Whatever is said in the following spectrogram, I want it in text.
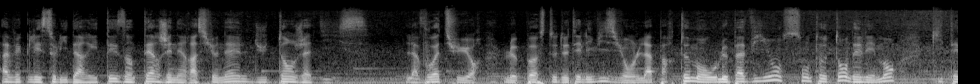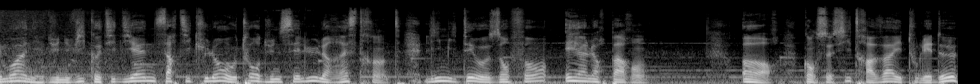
avec les solidarités intergénérationnelles du temps jadis. La voiture, le poste de télévision, l'appartement ou le pavillon sont autant d'éléments qui témoignent d'une vie quotidienne s'articulant autour d'une cellule restreinte, limitée aux enfants et à leurs parents. Or, quand ceux-ci travaillent tous les deux,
